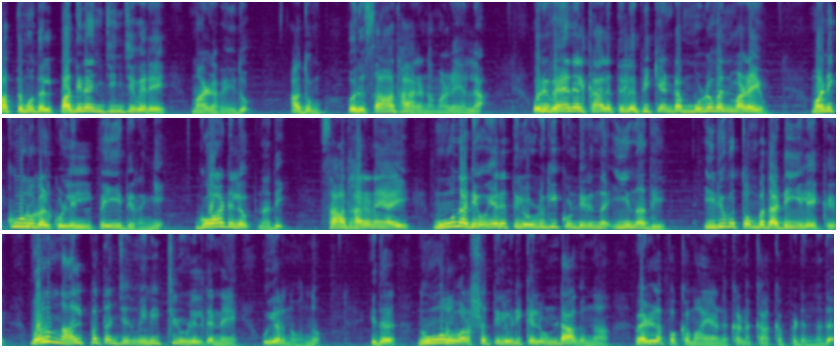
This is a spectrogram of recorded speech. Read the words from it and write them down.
പത്ത് മുതൽ പതിനഞ്ച് ഇഞ്ച് വരെ മഴ പെയ്തു. അതും ഒരു സാധാരണ മഴയല്ല. ഒരു വേനൽക്കാലത്ത് ലഭിക്കേണ്ട മുഴുവൻ മഴയും മണിക്കൂറുകൾക്കുള്ളിൽ പെയ്തിറങ്ങി. ഗ്വാഡലോപ്പ് നദി സാധാരണയായി മൂന്നടി ഉയരത്തിൽ ഒഴുകിക്കൊണ്ടിരുന്ന ഈ നദി ഇരുപത്തൊമ്പത് അടിയിലേക്ക് വെറും നാൽപ്പത്തഞ്ച് മിനിറ്റിനുള്ളിൽ തന്നെ ഉയർന്നു വന്നു. ഇത് നൂറ് വർഷത്തിലൊരിക്കൽ ഉണ്ടാകുന്ന വെള്ളപ്പൊക്കമായാണ് കണക്കാക്കപ്പെടുന്നത്.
